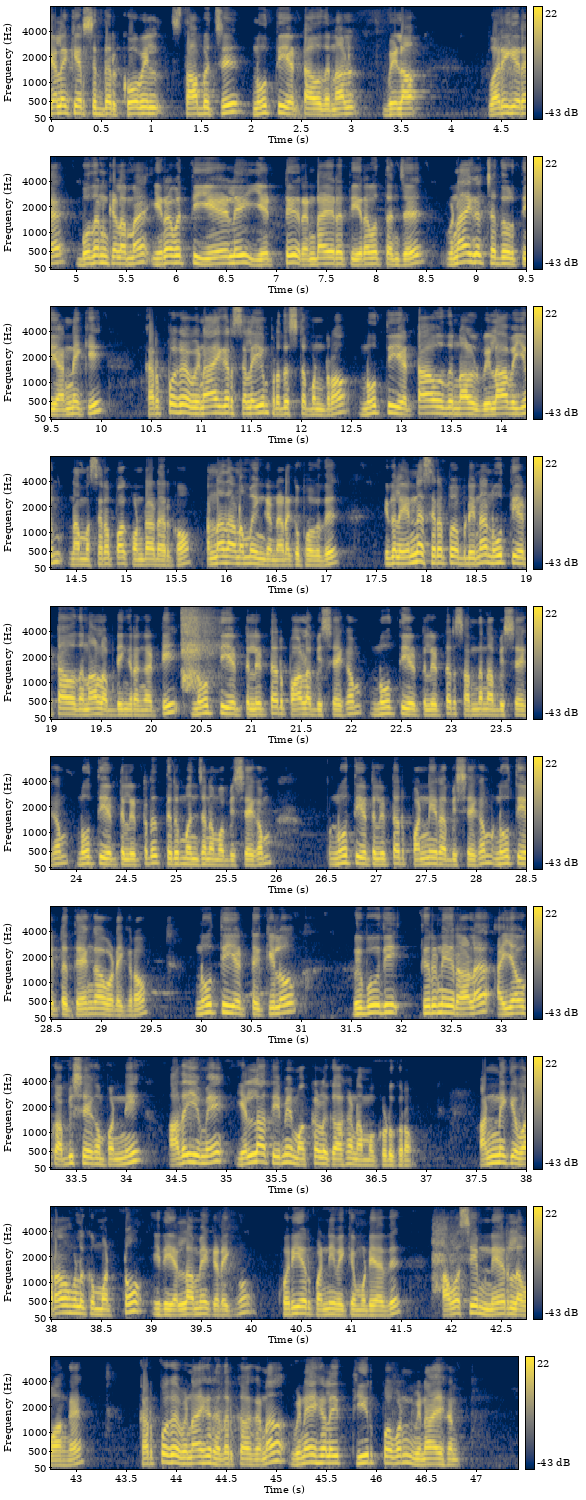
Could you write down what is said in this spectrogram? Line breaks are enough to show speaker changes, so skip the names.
கேளக்கியர் சித்தர் கோவில் ஸ்தாபித்து நூற்றி எட்டாவது நாள் விழா. வருகிற புதன்கிழமை இருபத்தி ஏழு எட்டு ரெண்டாயிரத்தி இருபத்தஞ்சு விநாயகர் சதுர்த்தி அன்னைக்கு கற்பக விநாயகர் சிலையும் பிரதிஷ்டை பண்ணுறோம் நூற்றி எட்டாவது நாள் விழாவையும் நம்ம சிறப்பாக கொண்டாட இருக்கோம். அன்னதானமும் இங்கே நடக்க போகுது. இதில் என்ன சிறப்பு அப்படின்னா நூற்றி எட்டாவது நாள் அப்படிங்கிறங்காட்டி நூற்றி எட்டு லிட்டர் பால் அபிஷேகம் நூற்றி எட்டு லிட்டர் சந்தன அபிஷேகம் நூற்றி எட்டு லிட்டர் திருமஞ்சனம் அபிஷேகம் நூற்றி எட்டு லிட்டர் பன்னீர் அபிஷேகம் நூற்றி எட்டு தேங்காய் உடைக்கிறோம். நூற்றி எட்டு கிலோ விபூதி திருநீரால் ஐயாவுக்கு அபிஷேகம் பண்ணி அதையுமே எல்லாத்தையுமே மக்களுக்காக நம்ம கொடுக்குறோம். அன்னைக்கு வரவங்களுக்கு மட்டும் இது எல்லாமே கிடைக்கும். கொரியர் பண்ணி வைக்க முடியாது. அவசியம் நேரில் வாங்க. கற்பக விநாயகர் எதற்காகனா வினைகளை தீர்ப்பவன் விநாயகன்.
